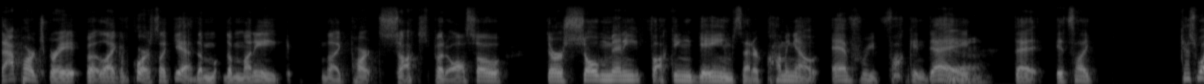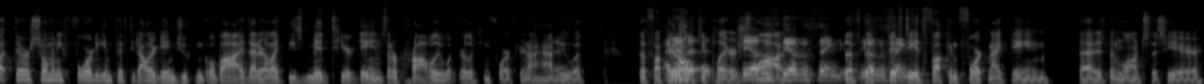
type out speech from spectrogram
that part's great, but like, of course, like yeah, the the money like part sucks, but also there are so many fucking games that are coming out every fucking day Yeah. that it's like guess what there are so many 40 and 50 dollar games you can go buy that are like these mid-tier games that are probably what you're looking for if you're not happy Yeah. with the fucking multiplayer the, other, slog the other thing the, the, the, other 50th thing fucking fortnite game that has been launched this year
